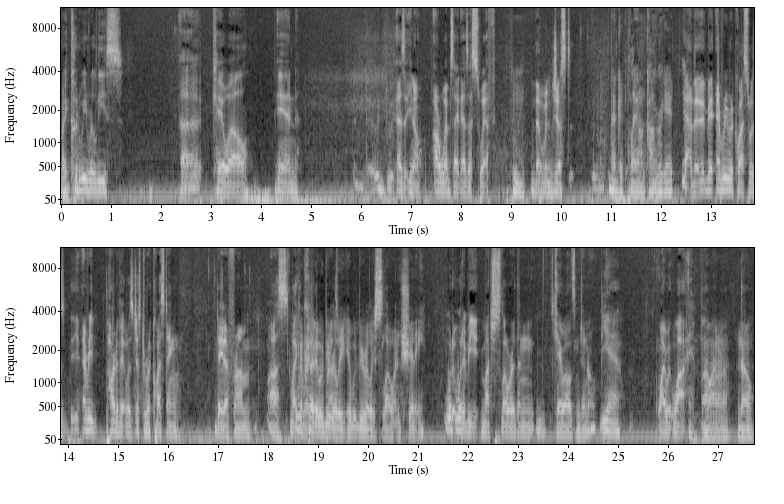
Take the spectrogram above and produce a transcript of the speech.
Right? Could we release uh, KOL in as you know our website as a Swift Hmm. that would just That could play on Kongregate. yeah that it- every request was every part of it was just requesting data from us like we a could. It regular would be really it would be really slow and shitty. would would it be much slower than KOLs in general? Yeah. Why would why? Oh, I don't know. No,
